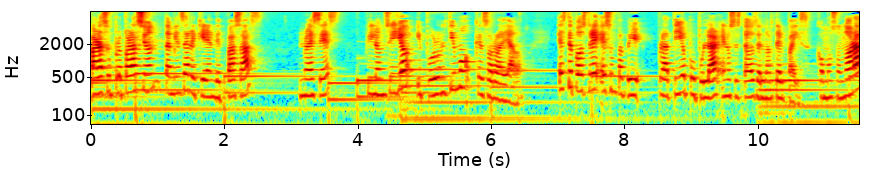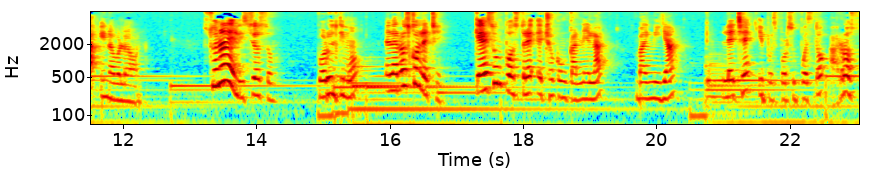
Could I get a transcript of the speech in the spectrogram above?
Para su preparación también se requieren de pasas, nueces, piloncillo y por último queso rallado. Este postre es un platillo popular en los estados del norte del país, como Sonora y Nuevo León. Suena delicioso. Por último, el arroz con leche, que es un postre hecho con canela, vainilla, leche y pues por supuesto arroz.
